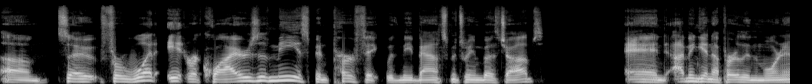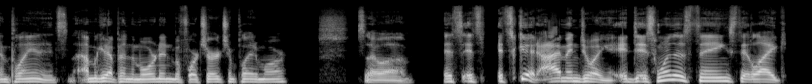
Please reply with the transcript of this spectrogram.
Um, so for what it requires of me, it's been perfect with me bouncing between both jobs. And I've been getting up early in the morning and playing. It's I'm gonna get up in the morning before church and play tomorrow. So um, it's it's it's good. I'm enjoying it. it. It's one of those things that like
